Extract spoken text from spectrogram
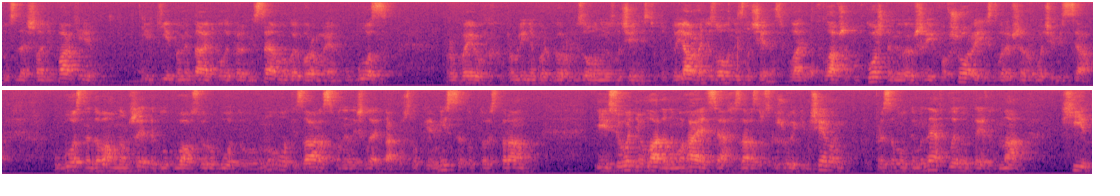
тут сидять члені партії, які пам'ятають, коли перед місцевими виборами УБОЗ робив управління боротьби організованою злочинністю. Тобто я організований злочинець, вклавши тут кошти, не вивши їх в офшори і створивши робочі місця. УБОС не давав нам жити, блокував всю роботу. Ну от і зараз вони знайшли також слабке місце, тобто ресторан. І сьогодні влада намагається, зараз розкажу, яким чином присунути мене, вплинути на хід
